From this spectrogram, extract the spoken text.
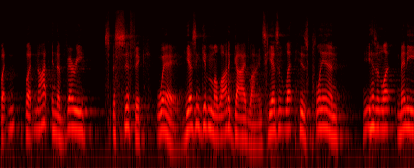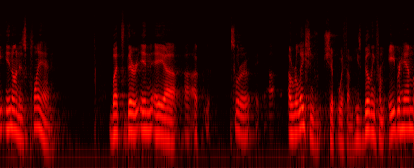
but, but not in a very specific way. He hasn't given them a lot of guidelines. He hasn't let his plan, he hasn't let many in on his plan. But they're in a, a, a sort of a relationship with him. He's building from Abraham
